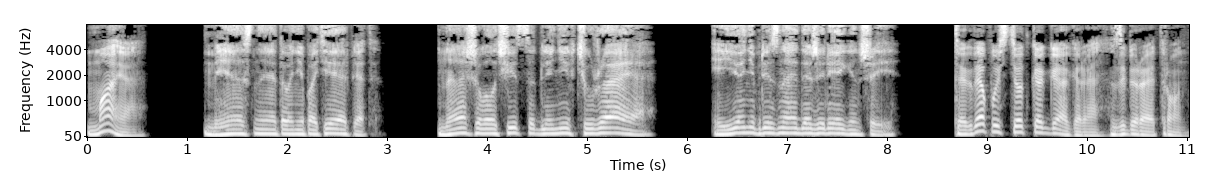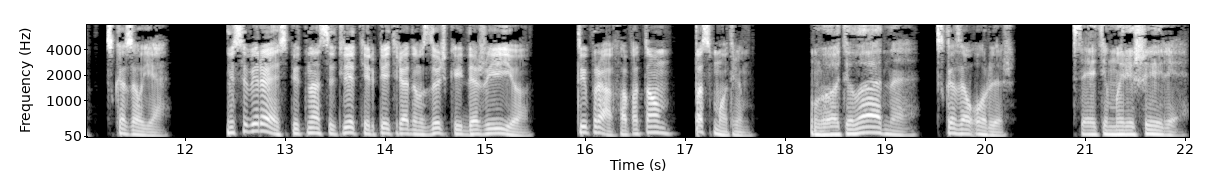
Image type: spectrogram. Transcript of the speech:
Майя, Местные этого не потерпят. Наша волчица для них чужая. Ее не признает даже регеншей. «Тогда пусть тетка Гагара забирает трон», — сказал я. «Не собираюсь 15 лет терпеть рядом с дочкой даже ее. Ты прав, а потом посмотрим». «Вот и ладно», — сказал Ордыш. «С этим мы решили.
